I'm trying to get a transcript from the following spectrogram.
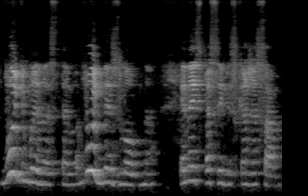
Будь милостива, будь незлобна. Еней спасибі скаже сам.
